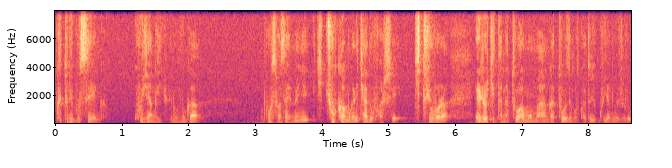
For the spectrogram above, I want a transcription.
twe turi gusenga. Kugira ngo ibyo bintu uvuga bose bazabimenye iki cyuka mugani cyadufashe kituyobora ejo kitanaturoha mu manga tuzi ngo twari turi kujya mu ijuru.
